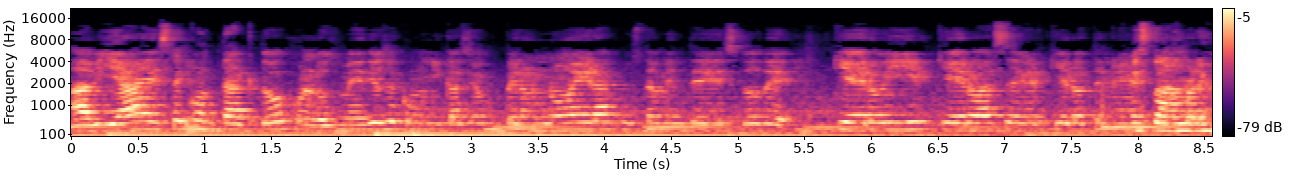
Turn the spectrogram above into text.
Había este contacto con los medios de comunicación, pero no era justamente esto de quiero ir, quiero hacer, quiero tener... Esta hambre,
